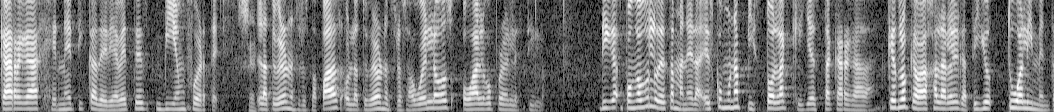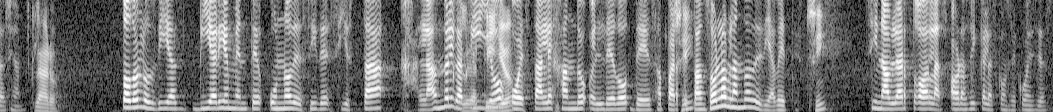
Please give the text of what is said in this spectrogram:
carga genética de diabetes bien fuerte. La tuvieron nuestros papás o la tuvieron nuestros abuelos o algo por el estilo. Diga, pongámoslo de esta manera, es como una pistola que ya está cargada. ¿Qué es lo que va a jalar el gatillo? Tu alimentación. Claro. Todos los días, diariamente, uno decide si está jalando el gatillo, o está alejando el dedo de esa parte. Tan solo hablando de diabetes. Sí sin hablar todas las, ahora sí que las consecuencias.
